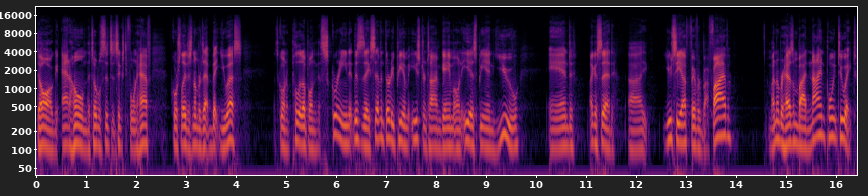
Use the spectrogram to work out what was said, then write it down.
dog at home. The total sits at 64 and a half. Of course, latest numbers at BetUS. Let's go and pull it up on the screen. This is a 7:30 p.m. Eastern Time game on ESPNU, and like I said, uh, UCF favored by five. My number has them by 9.28.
